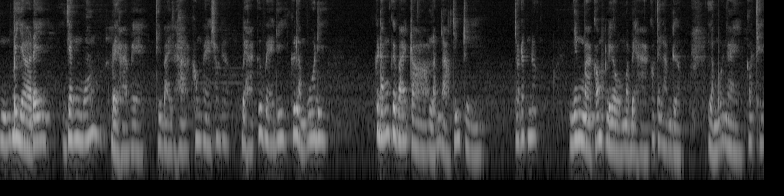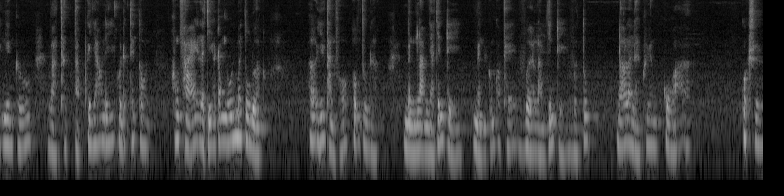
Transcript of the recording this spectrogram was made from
ừ, bây giờ đây dân muốn bệ hạ về thì bệ hạ không về sao được? Bệ hạ cứ về đi cứ làm vua đi cứ đóng cái vai trò lãnh đạo chính trị cho đất nước nhưng mà có một điều mà bệ hạ có thể làm được là mỗi ngày có thể nghiên cứu và thực tập cái giáo lý của đức thế tôn. Không phải là chỉ ở trong núi mới tu được, ở dưới thành phố cũng tu được. Mình làm nhà chính trị, mình cũng có thể vừa làm chính trị vừa tu. Đó là lời khuyên của quốc sư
